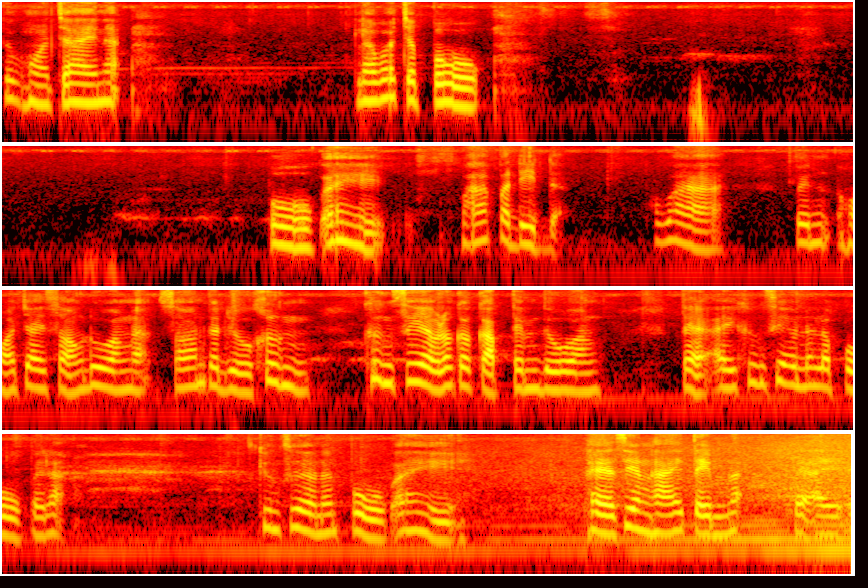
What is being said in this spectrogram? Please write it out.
รูปหัวใจนะเราว่าจะปลูก ปลูกไอ้ฟ้าประดิษฐ์อะเพราะว่าเป็นหัวใจสองดวงน่ะซ้อนกันอยู่ครึ่งครึ่งเสี้ยวแล้วก็กลับเต็มดวง แต่ไอ้ครึ่งเสี้ยวนั้นเราปลูกไปละครึ่งเสี้ยวนั้นปลูกไอ้แผ่เซี่ยงไฮ้เต็มละแต่ไอไอ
